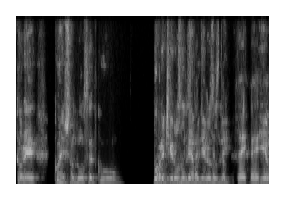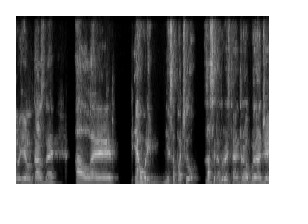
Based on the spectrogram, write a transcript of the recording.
ktoré v konečnom dôsledku, dobre, či rozhodli alebo nerozhodli, je, je otázne, ale ja hovorím, mne sa páčilo, zase na druhej strane treba povedať, že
